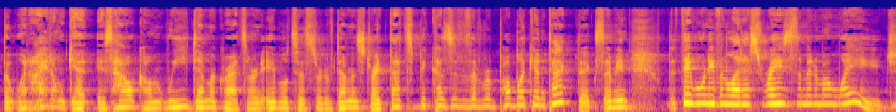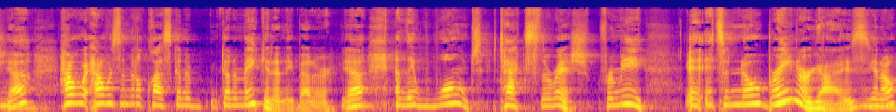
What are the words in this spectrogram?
But what I don't get is how come we Democrats aren't able to sort of demonstrate that's because of the Republican tactics. I mean, they won't even let us raise the minimum wage. Yeah, mm-hmm. how, how is the middle class going to going to make it any better? Yeah, and they won't tax the rich. For me, it's a no-brainer, guys, you know.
